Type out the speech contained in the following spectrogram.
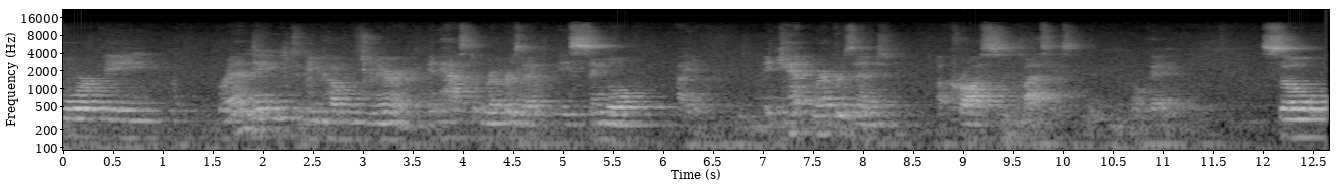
For a brand name to become generic, it has to represent a single item. It can't represent across classes, okay? So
